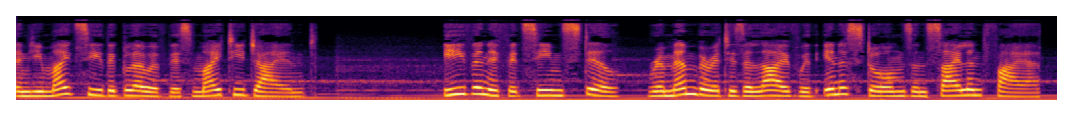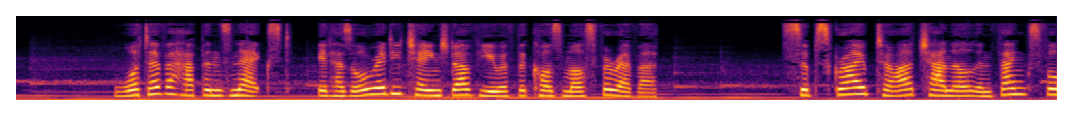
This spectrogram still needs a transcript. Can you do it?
and you might see the glow of this mighty giant. Even if it seems still, remember it is alive with inner storms and silent fire. Whatever happens next, it has already changed our view of the cosmos forever. Subscribe to our channel and thanks for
